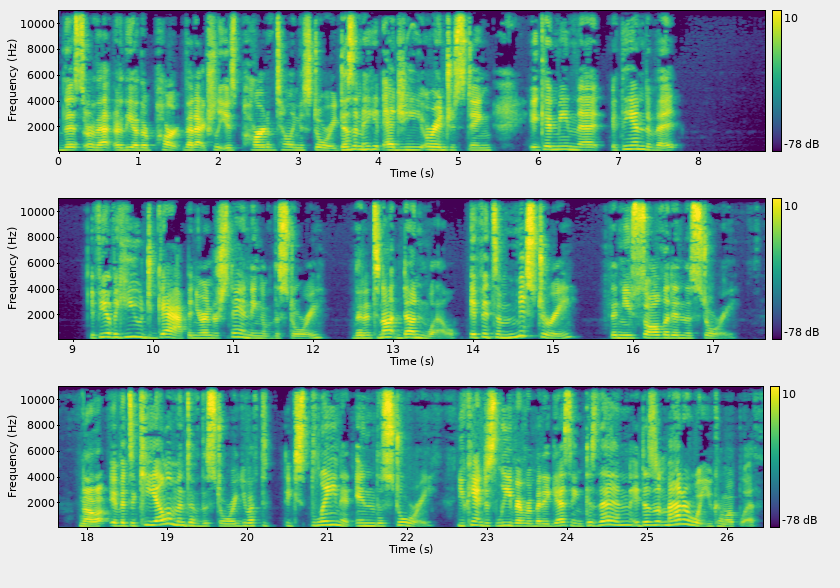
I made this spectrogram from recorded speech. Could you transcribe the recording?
this or that or the other part that actually is part of telling a story doesn't make it edgy or interesting. It can mean that at the end of it, if you have a huge gap in your understanding of the story, then it's not done well. If it's a mystery, then you solve it in the story. Now, If it's a key element of the story, you have to explain it in the story. You can't just leave everybody guessing, because then it doesn't matter what you come up with.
